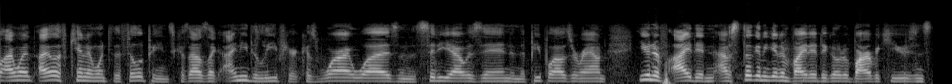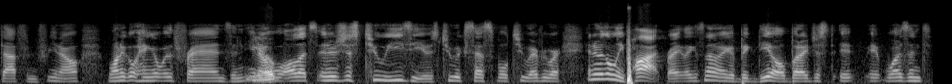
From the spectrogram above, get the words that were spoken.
I went I left Canada, and went to the Philippines because I was like I need to leave here because where I was and the city I was in and the people I was around, even if I didn't, I was still gonna get invited to go to barbecues and stuff, and you know want to go hang out with friends and you know all that's and it was just too easy. It was too accessible, too everywhere, and it was only pot, right? Like it's not like a big deal, but I just it it wasn't.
